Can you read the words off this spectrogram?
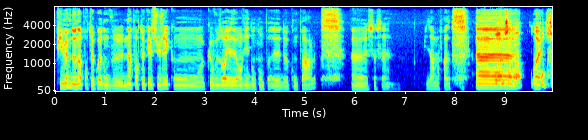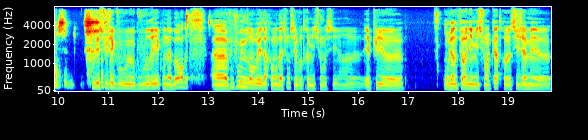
puis même de n'importe quoi, donc n'importe quel sujet qu'on, que vous auriez envie dont qu'on parle. Ça, ça, bizarre ma phrase. Euh, ouais, ça va. C'est ouais. compréhensible. tous les sujets que vous, que vous voudriez qu'on aborde. Euh, vous pouvez nous envoyer des recommandations, c'est votre émission aussi. hein. Et puis, euh, on vient de faire une émission à 4. si jamais, euh,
